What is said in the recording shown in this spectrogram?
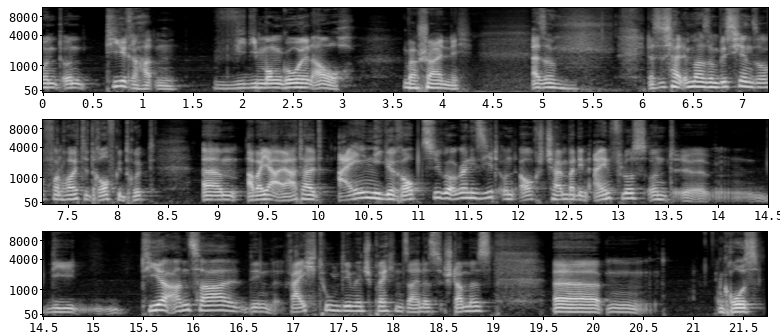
und, und Tiere hatten. Wie die Mongolen auch. Wahrscheinlich. Also, das ist halt immer so ein bisschen so von heute draufgedrückt. Ähm, aber ja, er hat halt einige Raubzüge organisiert und auch scheinbar den Einfluss und äh, die Tieranzahl, den Reichtum dementsprechend seines Stammes äh, groß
